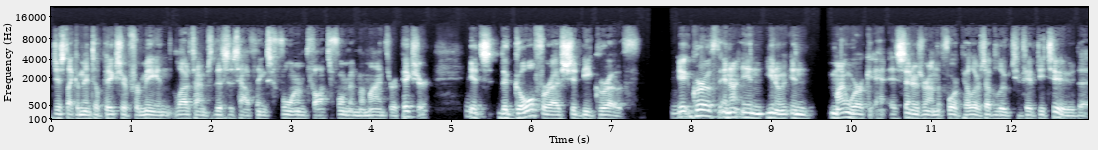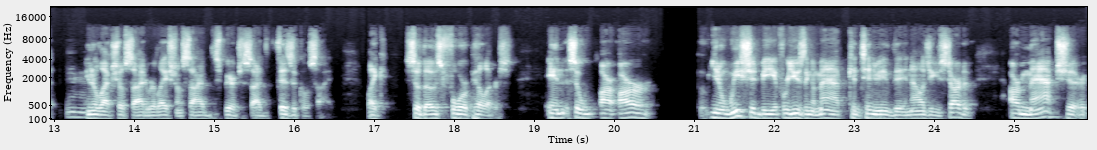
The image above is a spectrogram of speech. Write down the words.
just like a mental picture for me, and a lot of times this is how things form. Thoughts form in my mind through a picture. It's the goal for us should be growth. Mm-hmm. it, growth and in you know in my work it centers around the four pillars of luke 252 the mm-hmm. intellectual side relational side the spiritual side the physical side. Like so those four pillars. And so our our you know we should be if we're using a map continuing the analogy you started our map should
